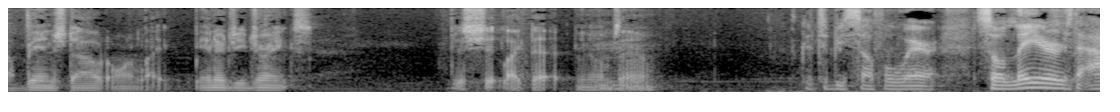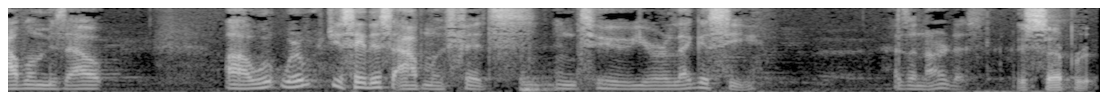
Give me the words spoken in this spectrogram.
I binged out on like energy drinks, just shit like that. You know what I'm saying? It's good to be self-aware. So layers, the album is out. Uh, where would you say this album fits into your legacy as an artist? It's separate.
